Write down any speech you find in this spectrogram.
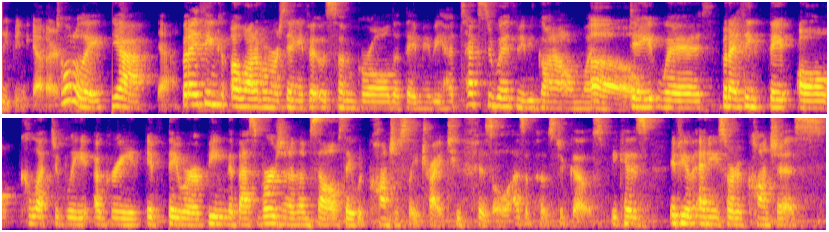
sleeping together. totally. Yeah. Yeah. But I think a lot of them were saying if it was some girl that they maybe had texted with, maybe gone out on one Oh. date with, but I think they all collectively agreed if they were being the best version of themselves, they would consciously try to fizzle as opposed to ghost. Because if you have any sort of conscious,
